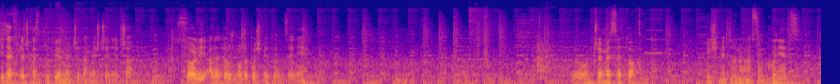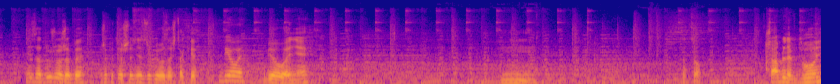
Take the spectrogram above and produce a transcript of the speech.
I za chwileczkę spróbujemy, czy tam jeszcze nie trzeba soli, ale to już może po śmietunce, nie? Wyłączymy se to i śmietuna na sam koniec. Nie za dużo, żeby, żeby to się nie zrobiło zaś takie Białe. białe, nie? Mm. To co? Szable w dłoń.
